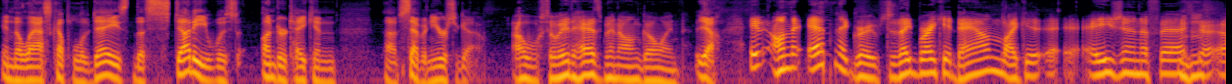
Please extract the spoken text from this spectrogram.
in the last couple of days. The study was undertaken uh, seven years ago. Oh, so it has been ongoing. Yeah. It, on the ethnic groups, do they break it down like uh, Asian effect mm-hmm.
